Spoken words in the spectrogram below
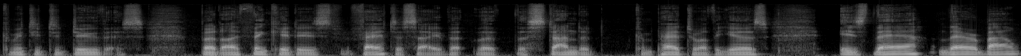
committee to do this. But I think it is fair to say that the the standard compared to other years is there thereabout.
